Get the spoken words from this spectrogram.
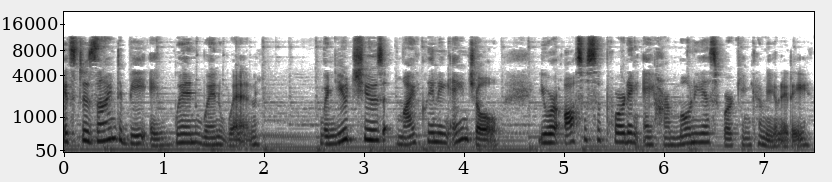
It's designed to be a win-win-win. When you choose My Cleaning Angel, you are also supporting a harmonious working community.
